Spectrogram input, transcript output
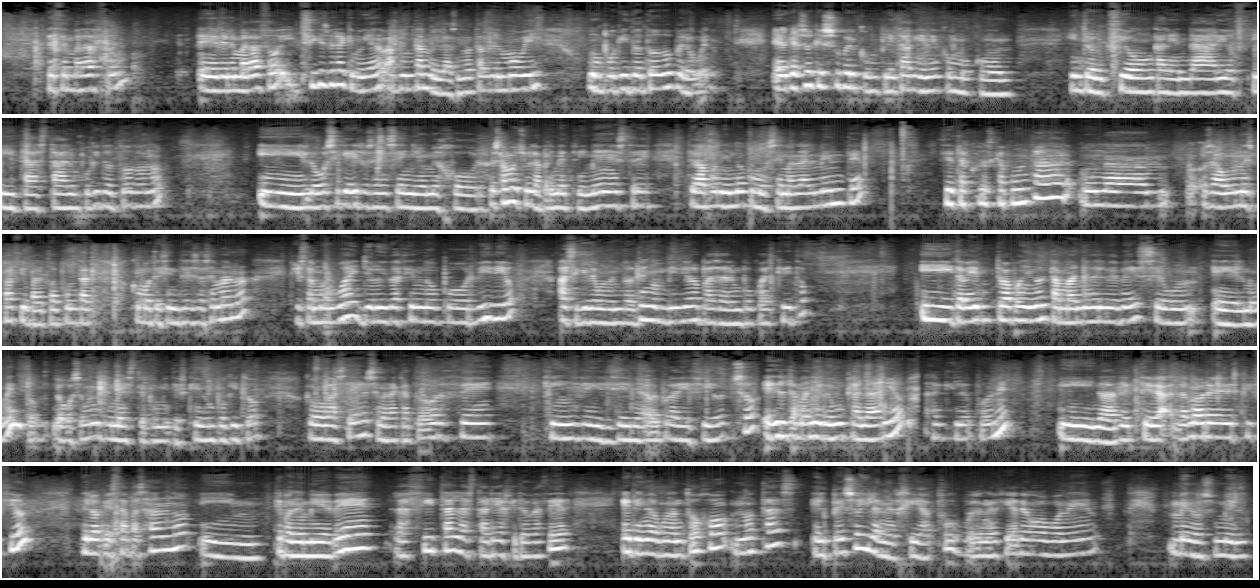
de este embarazo eh, del embarazo. Y sí que es verdad que me voy apuntando en las notas del móvil un poquito todo, pero bueno. El caso es que es súper completa, viene como con introducción, calendario, citas, tal, un poquito todo, ¿no? Y luego si queréis os enseño mejor. Está muy chula, primer trimestre, te va poniendo como semanalmente ciertas cosas que apuntar, una, o sea, un espacio para tú apuntar cómo te sientes esa semana, que está muy guay. Yo lo ido haciendo por vídeo, así que de momento lo tengo en vídeo, lo pasaré un poco a escrito. Y también te va poniendo el tamaño del bebé según el momento. Luego, según el trimestre, pues me te escribe un poquito cómo va a ser, semana 14, 15, 16, me voy por la 18. Es el tamaño de un canario, aquí lo pone. Y nada, te, te da una breve descripción de lo que está pasando y te pone mi bebé, las citas, las tareas que tengo que hacer. He tenido algún antojo, notas, el peso y la energía. Puh, pues energía tengo que poner menos mil.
